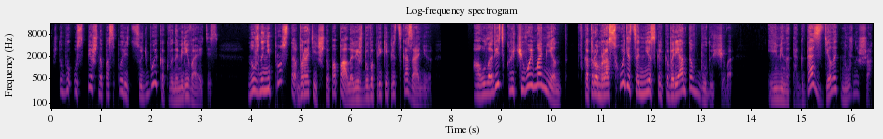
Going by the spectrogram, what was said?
Чтобы успешно поспорить с судьбой, как вы намереваетесь, нужно не просто воротить, что попало, лишь бы вопреки предсказанию, а уловить ключевой момент, в котором расходятся несколько вариантов будущего. И именно тогда сделать нужный шаг.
